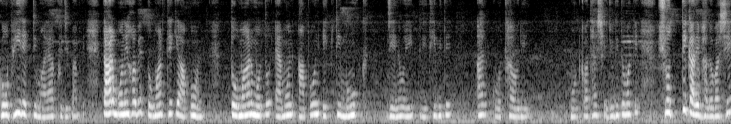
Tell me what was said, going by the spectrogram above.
গভীর একটি মায়া খুঁজে পাবে। তার মনে হবে তোমার থেকে আপন। তোমার মতো এমন আপন একটি মুখ যেন এই পৃথিবীতে আর কোথাও নেই। মোট কথা, সে যদি তোমাকে সত্যিকারে ভালোবাসে,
